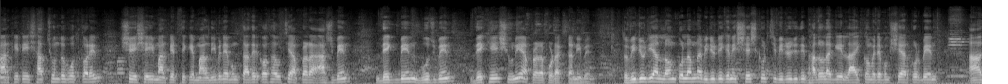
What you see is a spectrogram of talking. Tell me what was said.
মার্কেটে স্বাচ্ছন্দ্য বোধ করেন, সে সেই মার্কেট থেকে মাল নেবেন এবং তাদের কথা হচ্ছে আপনারা আসবেন, দেখবেন, বুঝবেন, দেখে শুনে আপনারা প্রোডাক্টটা নেবেন। তো ভিডিওটি আর লং করলাম না, ভিডিওটি এখানে শেষ করছি। ভিডিও যদি ভালো লাগে লাইক কমেন্ট এবং শেয়ার করবেন। আজ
